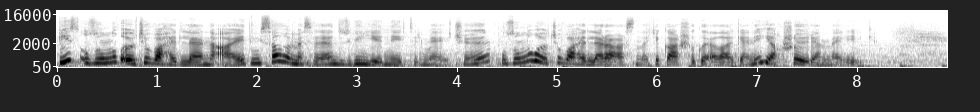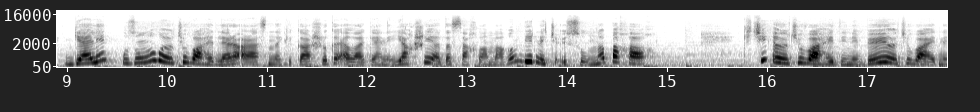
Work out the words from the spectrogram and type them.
Biz uzunluq ölçü vahidlərinə aid misal və məsələni düzgün yerinə yetirmək üçün uzunluq ölçü vahidləri arasındakı qarşılıqlı əlaqəni yaxşı öyrənməliyik. Gəlin uzunluq ölçü vahidləri arasındakı qarşılıqlı əlaqəni yaxşı yadda saxlamağın bir neçə üsuluna baxaq. Kiçik ölçü vahidini böyük ölçü vahidinə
